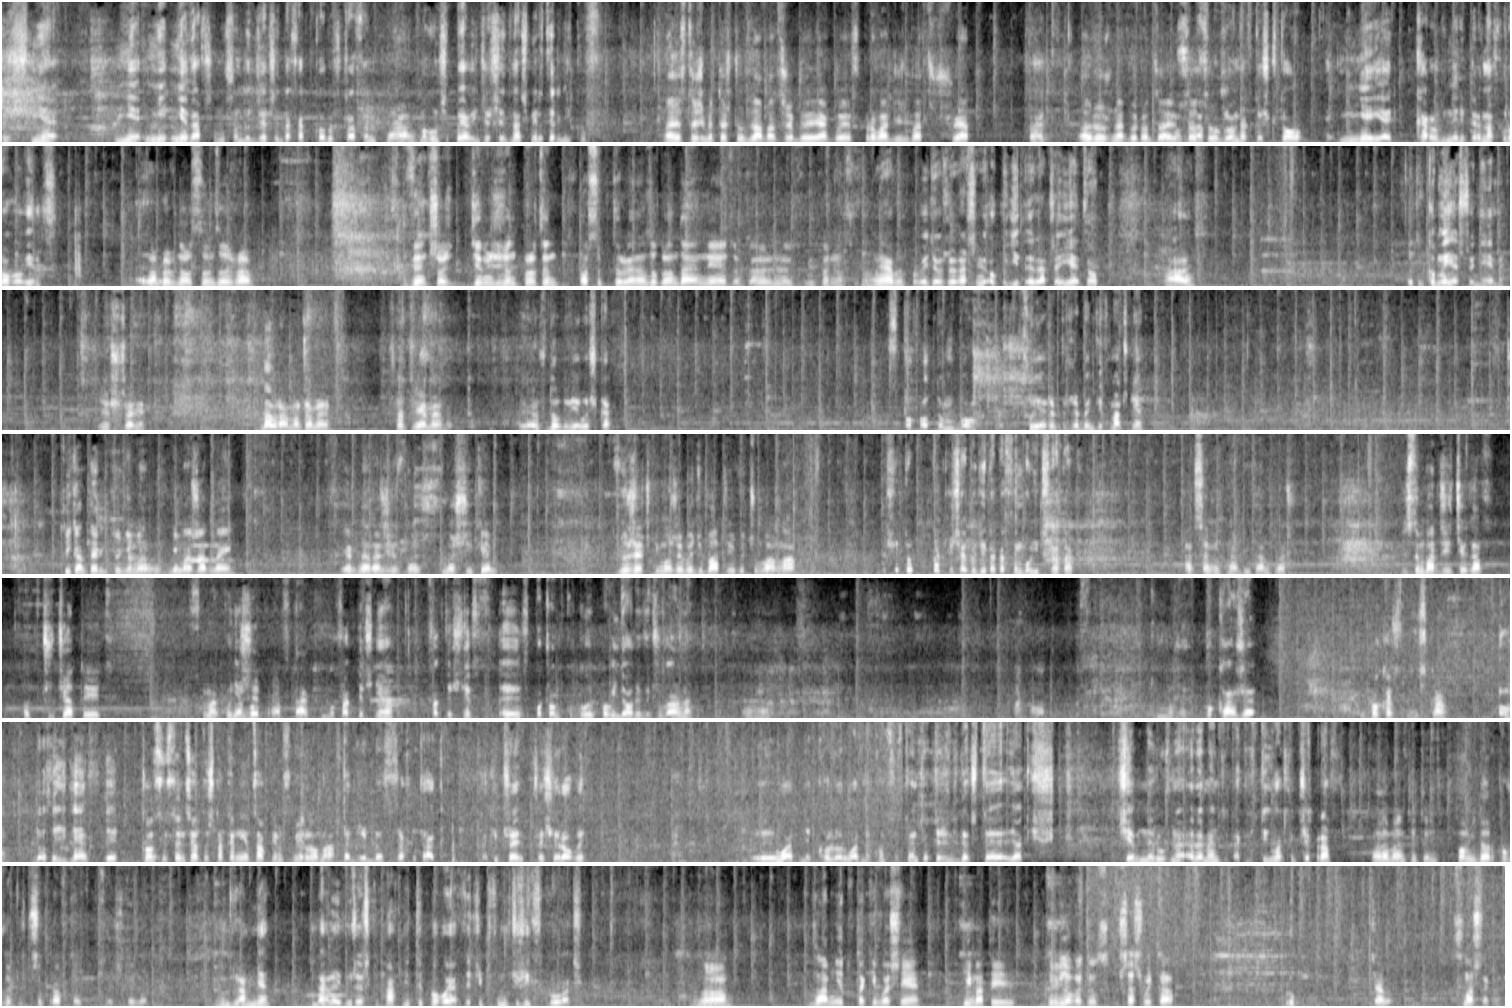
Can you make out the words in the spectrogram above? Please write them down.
Też nie, nie, nie, nie zawsze muszą być rzeczy dla hardkorów, czasem Tak. mogą się pojawić rzeczy dla śmiertelników. A jesteśmy też tu dla Was, żeby jakby wprowadzić Was w świat Tak, różnego rodzaju może nas sosów. ogląda ktoś, kto nie je Karoliny Reaper na surowo, więc e, Na pewno sądzę, że większość, 90% osób, które nas oglądają, nie jedzą Karoliny Supernosy. no, ja bym powiedział, że raczej, raczej jedzą, no ale to tylko my jeszcze nie jemy. Jeszcze nie. Dobra, możemy. To ja już dozuję łyżkę z ochotą, bo czuję, że, że będzie smacznie. Pikanterii tu nie ma, nie ma żadnej. Jak na razie z, nos- z nośnikiem. Z łyżeczki może być bardziej wyczuwalna. To się to tak czy siak będzie taka symboliczna, tak? Aksamitna pikantność. Jestem bardziej ciekaw odczucia tych Smaku, nie? Bo, przypraw, tak? bo faktycznie, faktycznie z, y, z początku były pomidory wyczuwalne. Tu może pokażę. Pokaż z bliska. O, dosyć gęsty, Konsystencja też taka nie całkiem zmielona. także bez strachu, tak. Taki prze, przesierowy. Y, ładny kolor, ładna konsystencja. Też widać te jakieś ciemne różne elementy takich tych właśnie przypraw. Elementy tym pomidorków, jakichś przypraw, tak, coś tego. No, dla mnie dalej łyżeczki pachnie typowo jak te chipsy. Musisz ich spróbować. No. Dla mnie to takie właśnie klimaty grillowego szaszłyka lub chciałbym- smacznego.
